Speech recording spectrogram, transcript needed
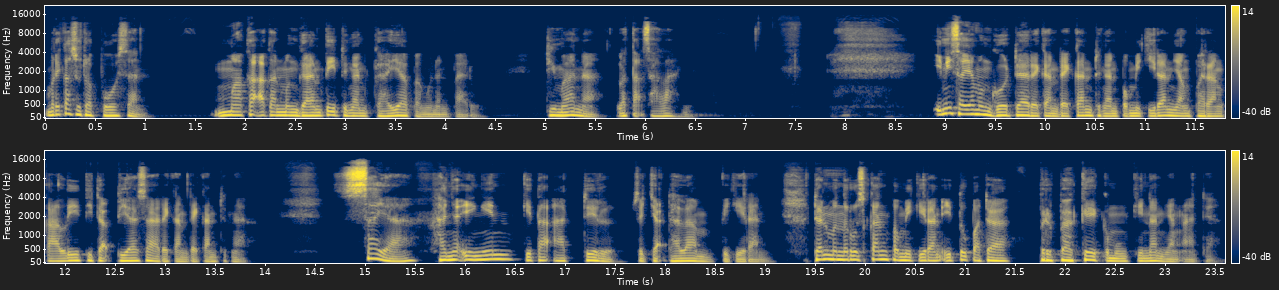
mereka sudah bosan, maka akan mengganti dengan gaya bangunan baru. Di mana letak salahnya? Ini saya menggoda rekan-rekan dengan pemikiran yang barangkali tidak biasa rekan-rekan dengar. Saya hanya ingin kita adil sejak dalam pikiran dan meneruskan pemikiran itu pada berbagai kemungkinan yang ada.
